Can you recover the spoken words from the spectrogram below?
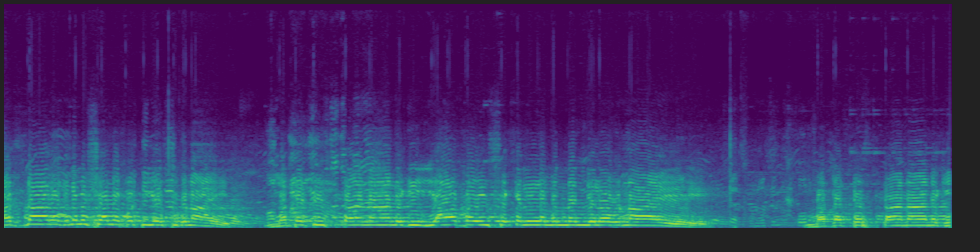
పద్నాలుగు నిమిషాల్లో పూర్తి చేసుకున్నాయి. మొదటి స్థానానికి యాభై సెకండ్ల ముందంజలో ఉన్నాయి. మొదటి స్థానానికి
